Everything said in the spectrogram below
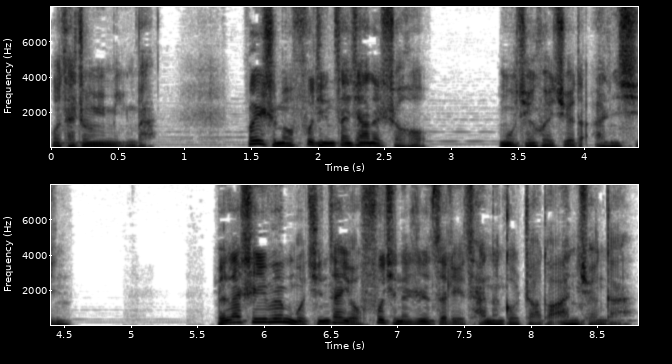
我才终于明白，为什么父亲在家的时候，母亲会觉得安心。原来是因为母亲在有父亲的日子里才能够找到安全感，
